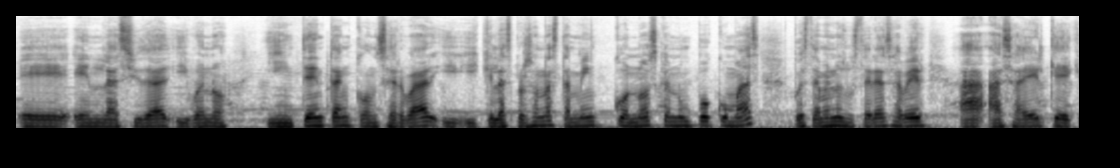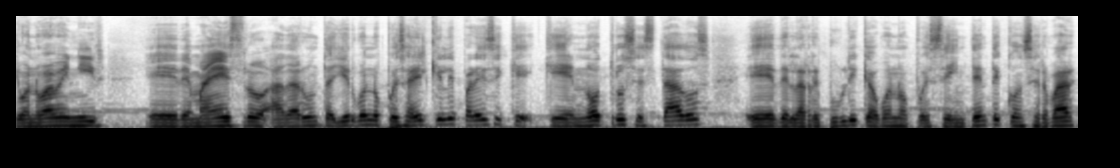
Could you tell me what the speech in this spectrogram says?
eh, en la ciudad y bueno, intentan conservar y, que las personas también conozcan un poco más, pues también nos gustaría saber a, a Sael que, que bueno, va a venir eh, de maestro a dar un taller. Bueno, pues a él, ¿qué le parece que, en otros estados eh, de la República, bueno, pues se intente conservar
